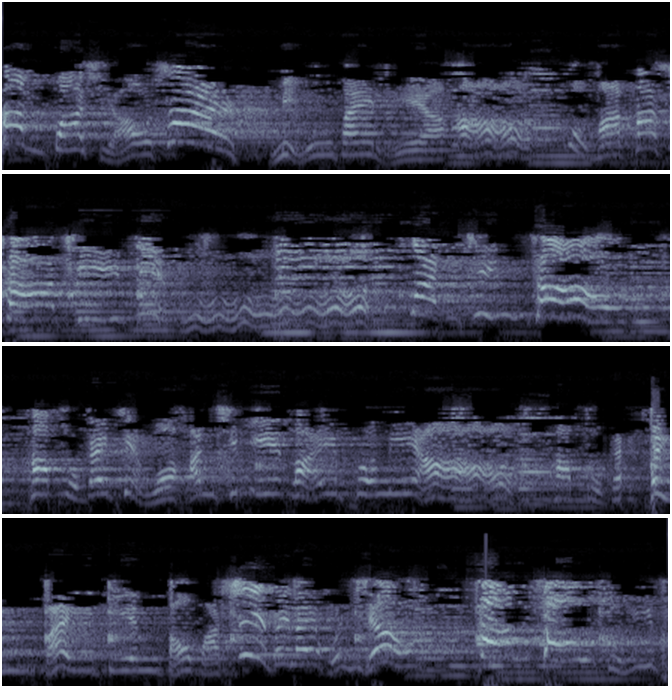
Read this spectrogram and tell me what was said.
看把小事儿明白了，驸马他杀妻灭子在今朝，他不该骗我韩琦来破庙，他不该黑白颠倒把是非来混淆，刀刀嘴快。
